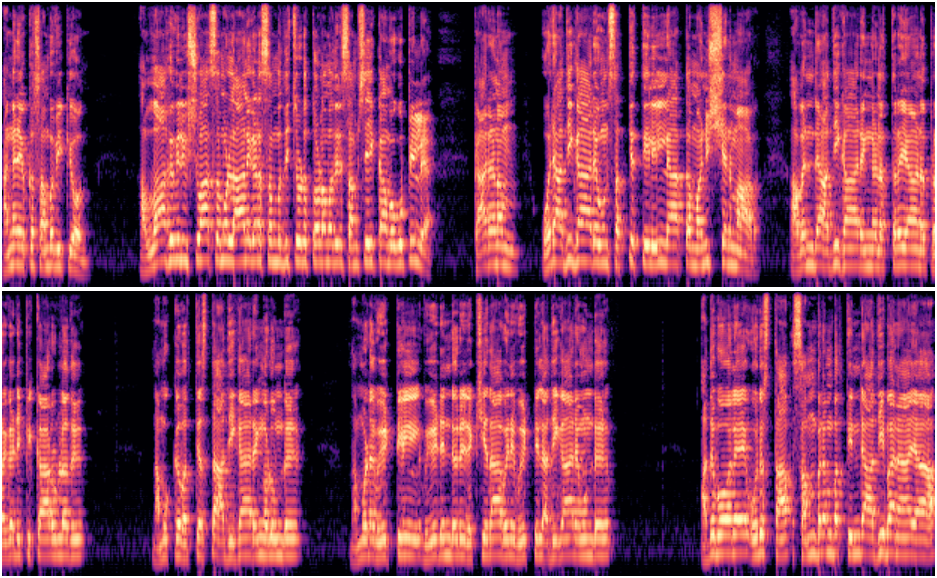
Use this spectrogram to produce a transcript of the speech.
അങ്ങനെയൊക്കെ സംഭവിക്കുമോ അള്ളാഹുവിൽ വിശ്വാസമുള്ള ആളുകളെ സംബന്ധിച്ചിടത്തോളം അതിൽ സംശയിക്കാൻ വകുപ്പില്ല. കാരണം ഒരധികാരവും സത്യത്തിൽ ഇല്ലാത്ത മനുഷ്യന്മാർ അവന്റെ അധികാരങ്ങൾ എത്രയാണ് പ്രകടിപ്പിക്കാറുള്ളത്? നമുക്ക് വ്യത്യസ്ത അധികാരങ്ങളുണ്ട്. നമ്മുടെ വീട്ടിൽ വീടിന്റെ ഒരു രക്ഷിതാവിന് വീട്ടിൽ അധികാരമുണ്ട്. അതുപോലെ ഒരു സ്ഥാ സംരംഭത്തിന്റെ അധിപനായ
